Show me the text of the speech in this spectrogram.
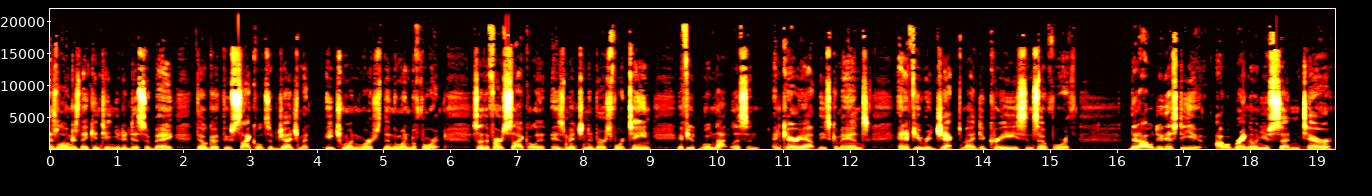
as long as they continue to disobey. They'll go through cycles of judgment, each one worse than the one before it. So the first cycle is mentioned in verse 14. If you will not listen and carry out these commands, and if you reject my decrees and so forth, then I will do this to you. I will bring on you sudden terror,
